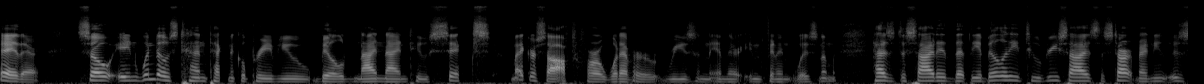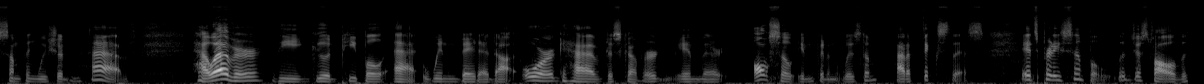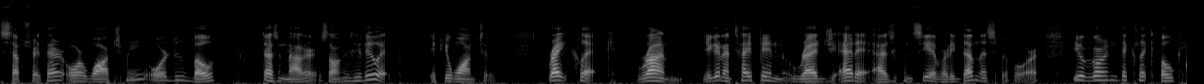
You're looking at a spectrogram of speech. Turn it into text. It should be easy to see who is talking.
Speaker 1: Hey there. So in Windows 10 Technical Preview build 9926, Microsoft, for whatever reason in their infinite wisdom, has decided that the ability to resize the start menu is something we shouldn't have. However, the good people at winbeta.org have discovered in their also infinite wisdom how to fix this. It's pretty simple. Just follow the steps right there or watch me or do both. Doesn't matter as long as you do it if you want to. Right click, run, you're going to type in regedit. As you can see, I've already done this before. You're going to click OK.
